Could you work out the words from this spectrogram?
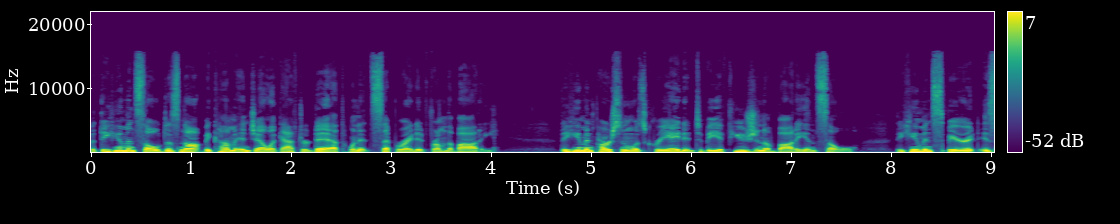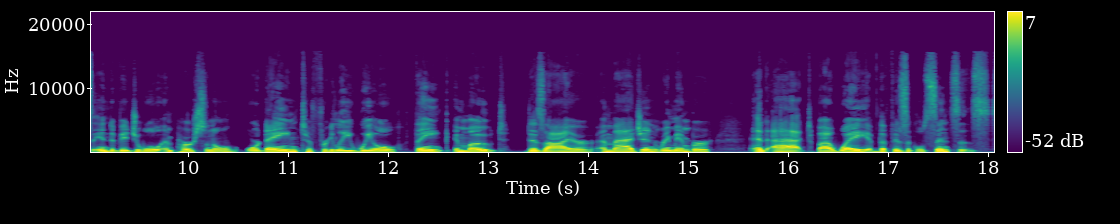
but the human soul does not become angelic after death when it's separated from the body. The human person was created to be a fusion of body and soul. The human spirit is individual and personal, ordained to freely will, think, emote, desire, imagine, remember, and act by way of the physical senses.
